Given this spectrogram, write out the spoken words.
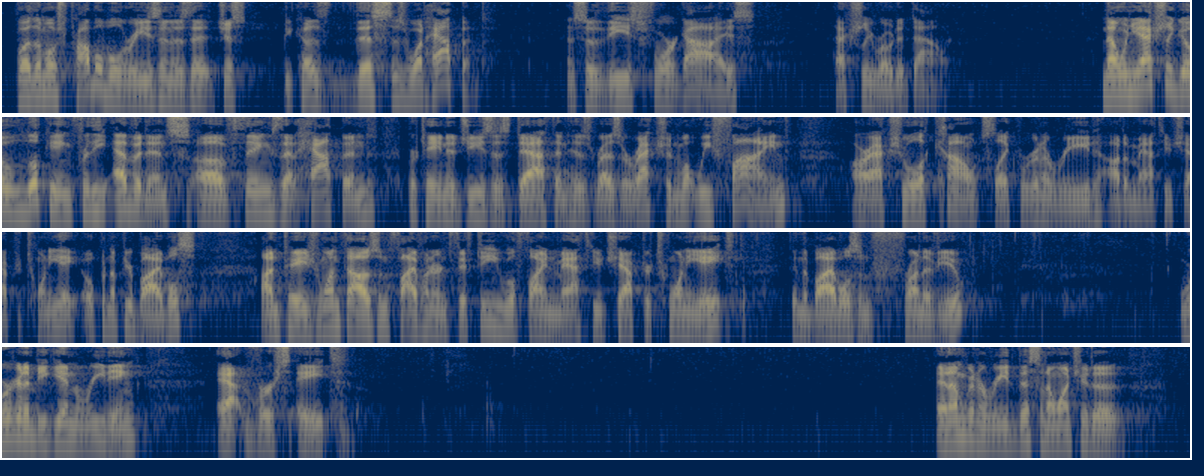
But the most probable reason is that just because this is what happened. And so these four guys actually wrote it down. Now, when you actually go looking for the evidence of things that happened pertaining to Jesus' death and his resurrection, what we find are actual accounts like we're going to read out of Matthew chapter 28. Open up your Bibles. On page 1550, you will find Matthew chapter 28 in the Bibles in front of you. We're going to begin reading at verse 8. And I'm going to read this, and I want you to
